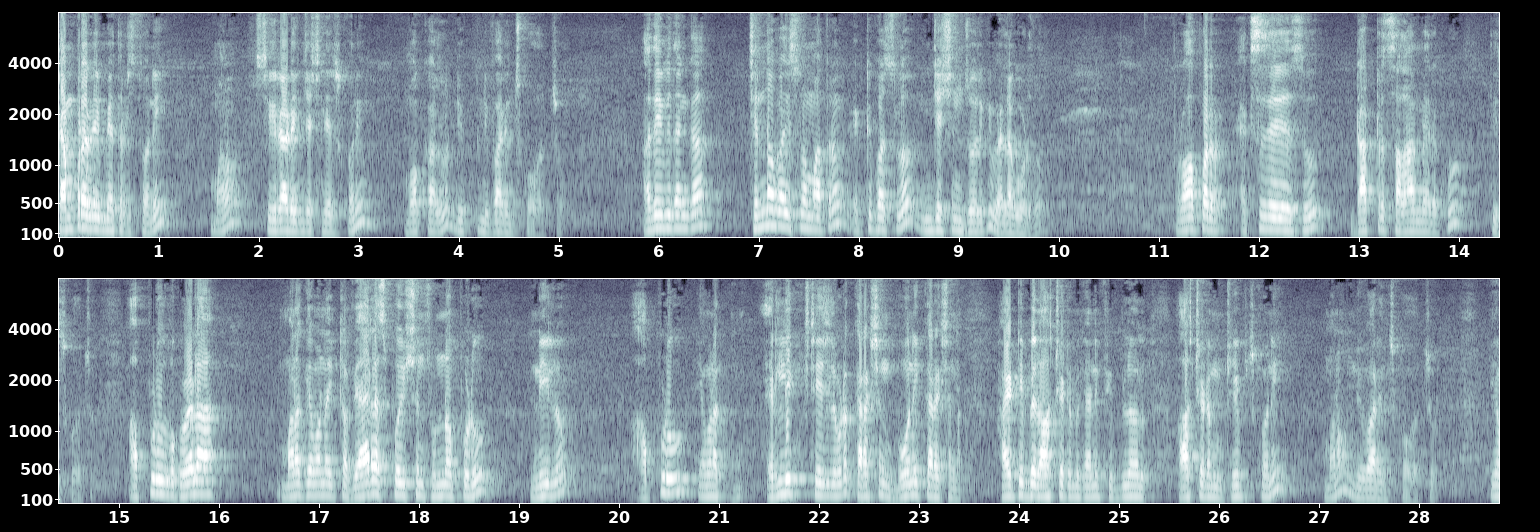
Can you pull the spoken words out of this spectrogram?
టెంపరీ మెథడ్స్తోని మనం స్టీరాయిడ్ ఇంజెక్షన్ వేసుకొని మోకాళ్ళు ని- నివారించుకోవచ్చు. అదేవిధంగా చిన్న వయసులో మాత్రం ఎట్టి బస్సులో ఇంజెక్షన్ జోలికి వెళ్ళకూడదు. ప్రాపర్ ఎక్సర్సైజెస్ డాక్టర్ సలహా మేరకు తీసుకోవచ్చు. అప్పుడు ఒకవేళ మనకేమైనా ఇట్లా వేరస్ పొజిషన్స్ ఉన్నప్పుడు నీలో అప్పుడు ఏమైనా ఎర్లీ స్టేజ్లో కూడా కరెక్షన్ బోనిక్ కరెక్షన్ హైటిబెల్ ఆస్టేటమ్ కానీ ఫిబ్రల్ ఆస్టేటమ్ చేయించుకొని మనం నివారించుకోవచ్చు. ఇక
